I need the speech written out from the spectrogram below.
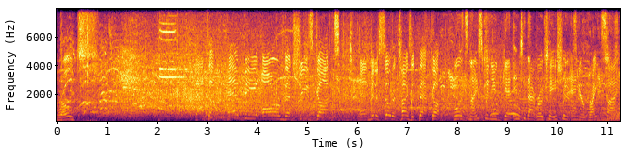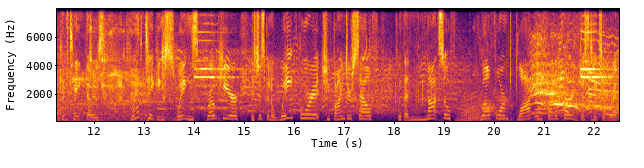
Groats. That's a heavy arm that she's got, and Minnesota ties it back up. Well, it's nice when you get into that rotation and your right side can take those breathtaking swings. Grote here is just going to wait for it. She finds herself with a not so well-formed block in front of her and just takes a rip.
